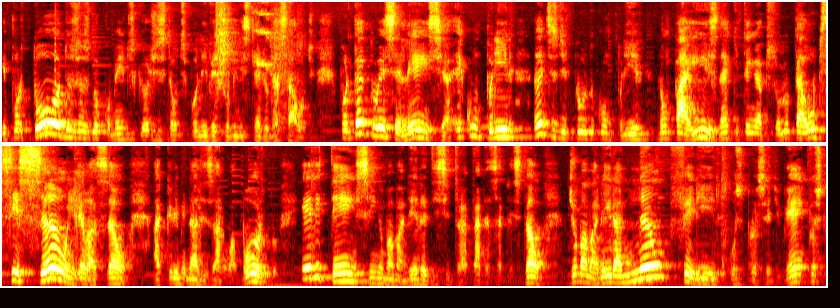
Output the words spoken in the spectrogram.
e por todos os documentos que hoje estão disponíveis para o Ministério da Saúde. Portanto, excelência é cumprir, antes de tudo, cumprir num país né, que tem absoluta obsessão em relação a criminalizar o aborto, ele tem sim uma maneira de se tratar dessa questão de uma maneira a não ferir os procedimentos,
